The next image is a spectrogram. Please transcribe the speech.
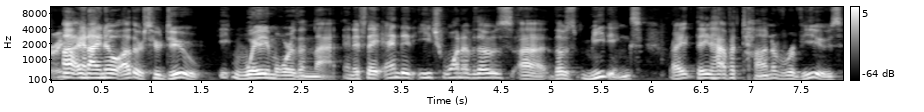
uh, and I know others who do way more than that. And if they ended each one of those uh, those meetings, right, they'd have a ton of reviews.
